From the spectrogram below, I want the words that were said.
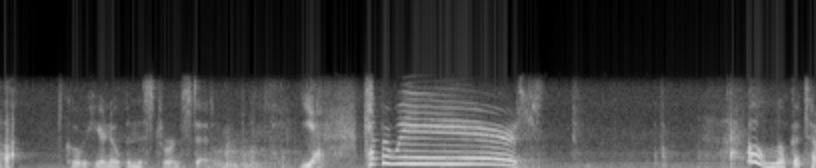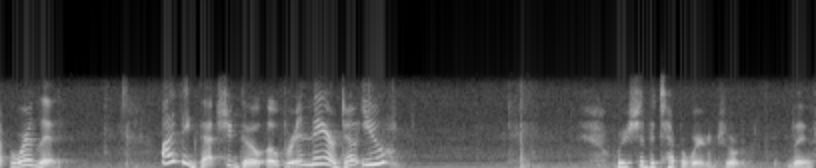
Ah, let's go over here and open this drawer instead. Yes! Tupperwares! Oh, look, a Tupperware lid. I think that should go over in there, don't you? Where should the Tupperware drawer live?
